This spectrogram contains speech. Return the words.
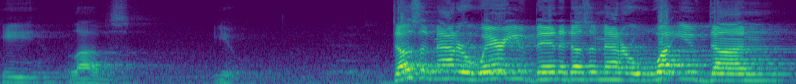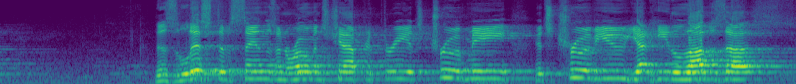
He loves you. Doesn't matter where you've been, it doesn't matter what you've done. This list of sins in Romans chapter 3, it's true of me, it's true of you, yet He loves us.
